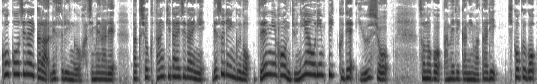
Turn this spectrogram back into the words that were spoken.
高校時代からレスリングを始められ、拓殖短期大時代にレスリングの全日本ジュニアオリンピックで優勝。その後、アメリカに渡り、帰国後、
